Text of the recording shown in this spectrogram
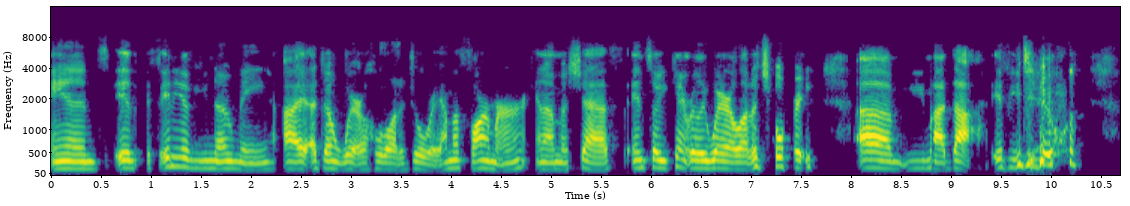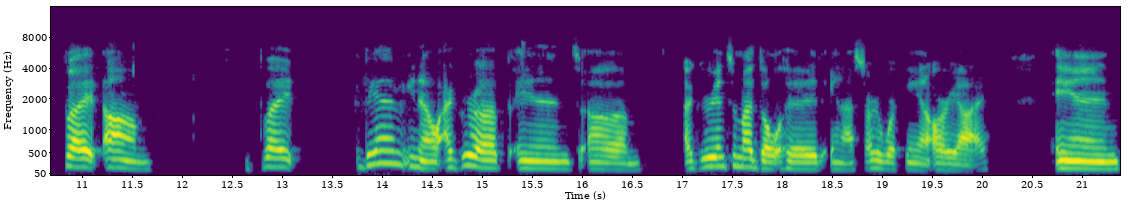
and if, if any of you know me, I, I don't wear a whole lot of jewelry. I'm a farmer and I'm a chef, and so you can't really wear a lot of jewelry. Um, you might die if you do. but um, but then you know i grew up and um, i grew into my adulthood and i started working at REI and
